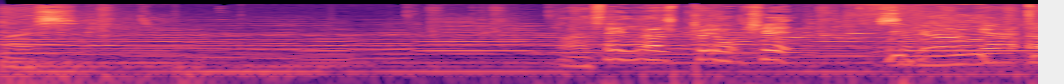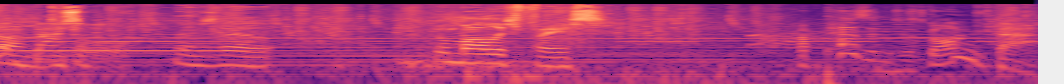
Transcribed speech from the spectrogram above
Nice. I think that's pretty much it. So We go you got oh, dis- there's there. Look. Go maul his face. A peasant has gone bad,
